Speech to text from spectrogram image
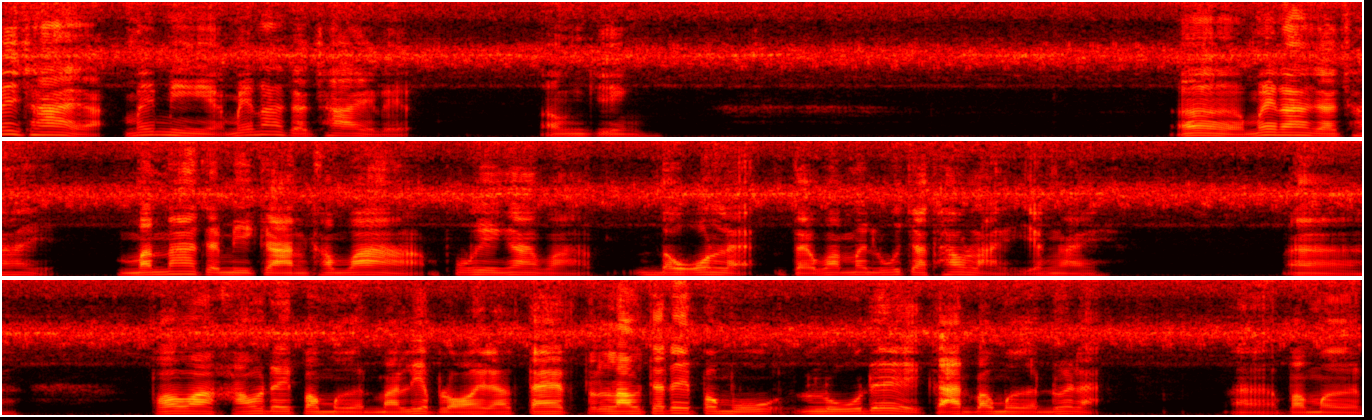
ไม่ใช่ อะ ไม่มีอะไม่น่าจะใช่เลยเอาจริงเออ ไม่น่าจะใช่ มันน่าจะมีการคำว่าพูดง่ายๆว่า โดนแหละ แต่ว่าไม่รู้จะเท่าไหร่ยังไง เออเพราะว่าเขาได้ประเมินมาเรียบร้อยแล้ว แต่เราจะได้ประมูรู้ได้การประเมินด้วยแหละ ประเมิน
